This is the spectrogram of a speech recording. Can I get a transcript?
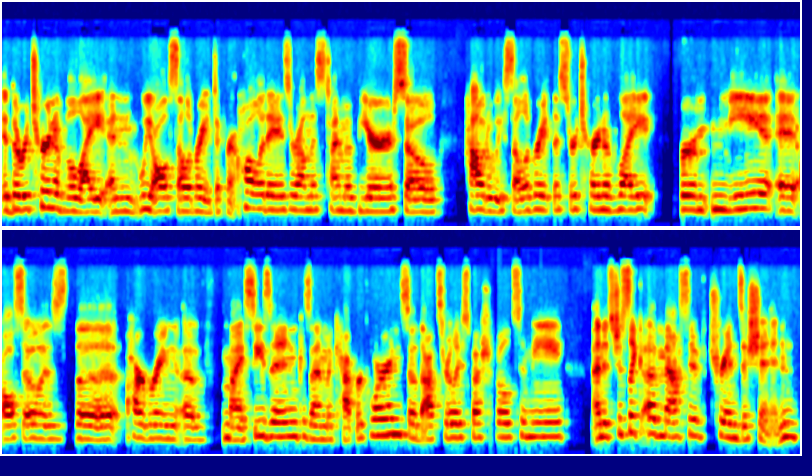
the return of the light. And we all celebrate different holidays around this time of year. So, how do we celebrate this return of light? For me, it also is the harboring of my season because I'm a Capricorn. So that's really special to me. And it's just like a massive transition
